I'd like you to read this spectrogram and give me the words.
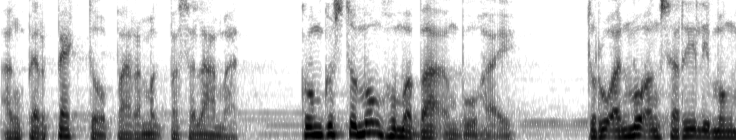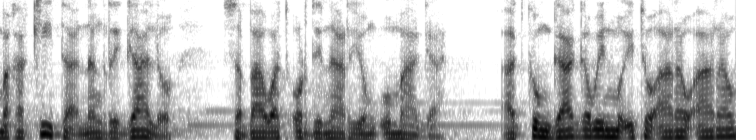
ang perpekto para magpasalamat. Kung gusto mong humaba ang buhay, turuan mo ang sarili mong makakita ng regalo sa bawat ordinaryong umaga. At kung gagawin mo ito araw-araw,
